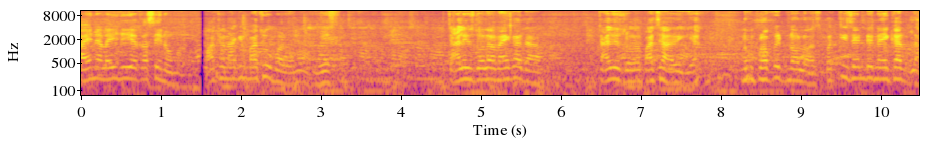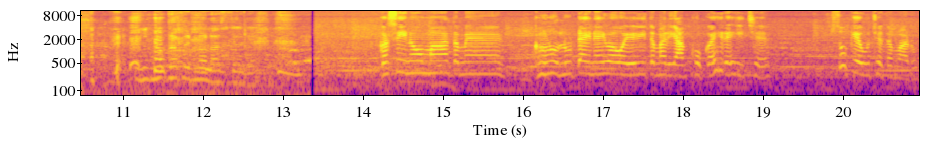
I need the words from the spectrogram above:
ભાઈને લઈ જઈએ કસિનોમાં પાછું નાખીને પાછું ઉપાડો વીસ. ચાલીસ ડોલર નાખ્યા હતા. ચાલીસ ડોલર પાછા આવી ગયા. નો પ્રોફિટ નો લોસ પચીસ સેન્ટે નાખ્યા નો પ્રોફિટ નો લોસ થઈ ગયા. કસિનોમાં તમે ઘણું લૂંટાઈને આવ્યા હોય એવી તમારી આંખો કહી રહી છે. શું કેવું છે તમારું?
